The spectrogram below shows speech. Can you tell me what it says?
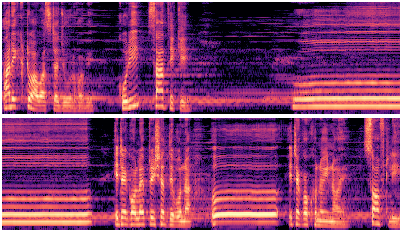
আরেকটু আওয়াজটা জোর হবে। করি, সা থেকে। ও, এটা গলায় প্রেশার দেব না। ও, এটা কখনোই নয়। সফটলি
